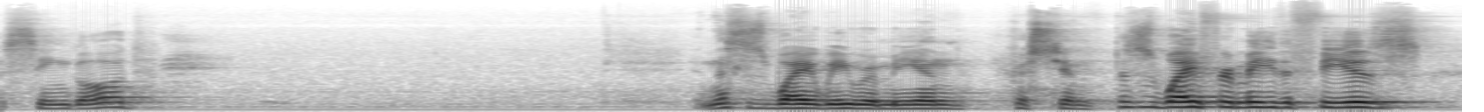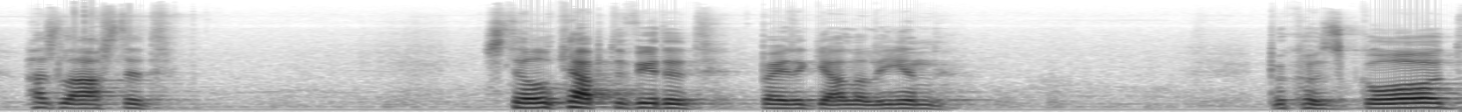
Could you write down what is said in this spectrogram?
has seen God. And this is why we remain Christian. This is why, for me, the phase has lasted. Still captivated by the Galilean. Because God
